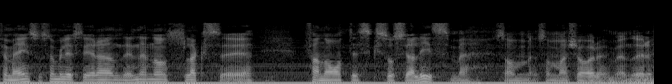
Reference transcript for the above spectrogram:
för mig så symboliserar den någon slags eh, fanatisk socialism som, som man kör under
